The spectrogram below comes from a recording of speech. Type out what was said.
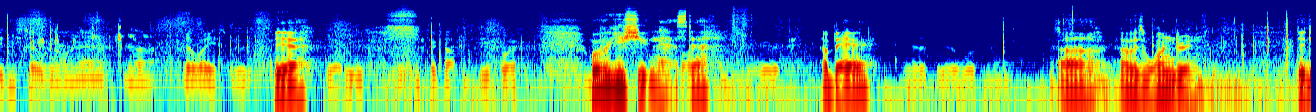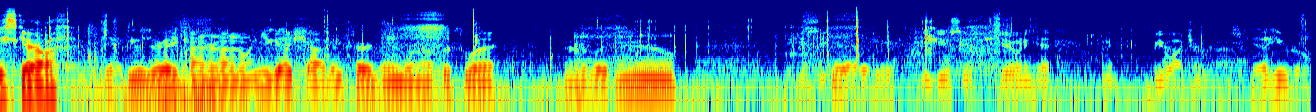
Did he start going at him or not? Is that why he spooked? Yeah. Yeah, he was. He took off with the decoy. What were you shooting at, Steph? There. A bear? Yeah, that's what they were looking at. Oh, I was wondering. Did he scare off? Yeah, he was already kind of running when you guys shot, but he started angling up this way. And I was like, no. Did you see? Get out of here. Did you see the deer when he hit? When he, were you watching him? or Yeah, he rolled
